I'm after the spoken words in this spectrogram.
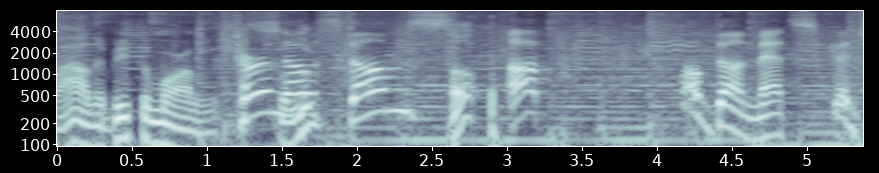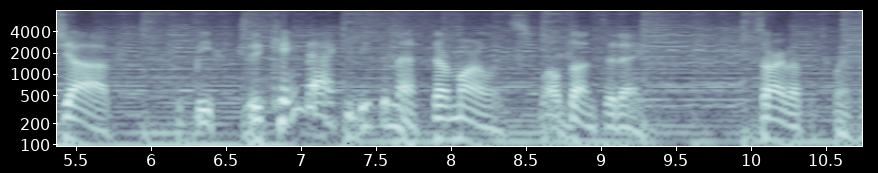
Wow, they beat the Marlins. Turn Salute. those thumbs Up. up. Well done, Mets. Good job. You beat. They came back. You beat the Mets. They're Marlins. Well done today. Sorry about the Twins.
